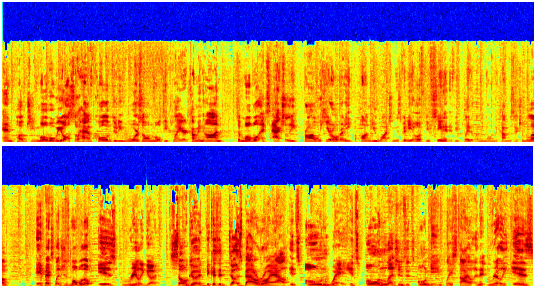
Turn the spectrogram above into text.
and PUBG Mobile. We also have Call of Duty Warzone multiplayer coming on to mobile. It's actually probably here already upon you watching this video. If you've seen it, if you've played it, let me know in the comment section below. Apex Legends Mobile, though, is really good. So good because it does Battle Royale its own way, its own legends, its own gameplay style, and it really is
